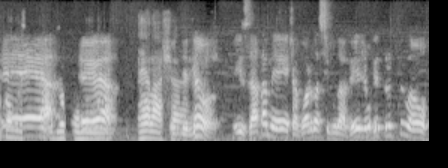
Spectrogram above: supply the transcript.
como É, espectador, como É, relaxar. entendeu? Exatamente. Agora na segunda vez eu vou ver tranquilão.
